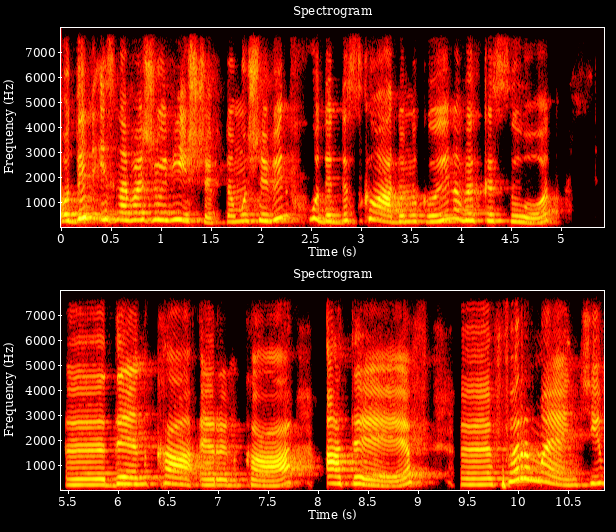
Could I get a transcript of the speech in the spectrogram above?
один із найважливіших, тому що він входить до складу нуклеїнових кислот, е, ДНК, РНК, АТФ, е, ферментів,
